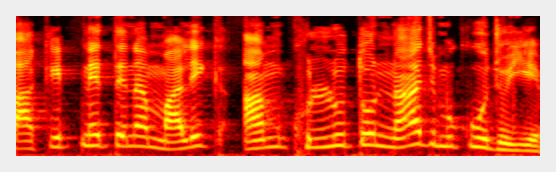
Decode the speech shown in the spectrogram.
પાકીટને તેના માલિક આમ ખુલ્લું તો ના જ મૂકવું જોઈએ.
